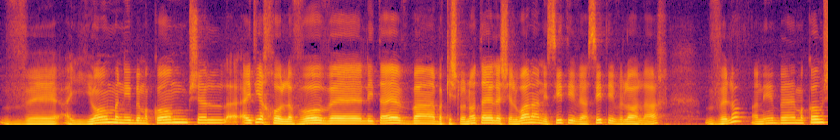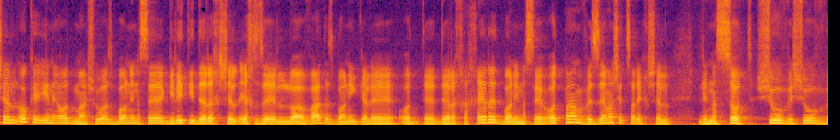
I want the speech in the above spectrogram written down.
והיום אני במקום של הייתי יכול לבוא ולהתאהב בכישלונות האלה של וואלה ניסיתי ועשיתי ולא הלך ולא, אני במקום של אוקיי הנה עוד משהו אז בואו ננסה, גיליתי דרך של איך זה לא עבד אז בואו אני אגלה עוד דרך אחרת, בואו ננסה עוד פעם וזה מה שצריך של לנסות שוב ושוב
